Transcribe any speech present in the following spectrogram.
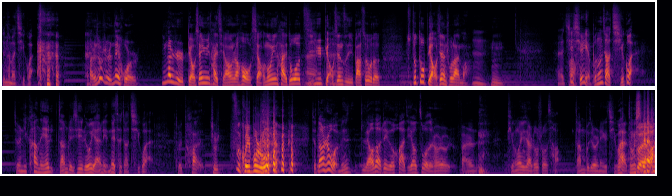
真他妈奇怪。反正就是那会儿，应该是表现欲太强，然后想的东西太多，急于表现自己，把所有的就都都表现出来嘛。嗯，嗯，呃，这啊其实也不能叫奇怪，就是你看那些咱们这期留言里，那才叫奇怪。对，太就是自愧不如。就当时我们聊到这个话题要做的时候，反正停了一下，都说：“操，咱们不就是那个奇怪的东西？”对啊。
